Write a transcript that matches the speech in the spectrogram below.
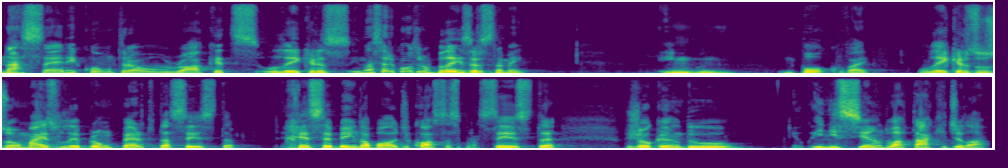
na série contra o Rockets, o Lakers. E na série contra o Blazers também. Em- em- um pouco, vai. O Lakers usou mais o LeBron perto da cesta, recebendo a bola de costas para cesta, jogando. iniciando o ataque de lá.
